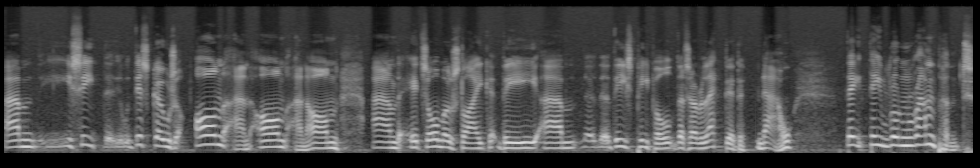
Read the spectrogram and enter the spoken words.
Um, you see, this goes on and on and on, and it's almost like the um, these people that are elected now, they they run rampant.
